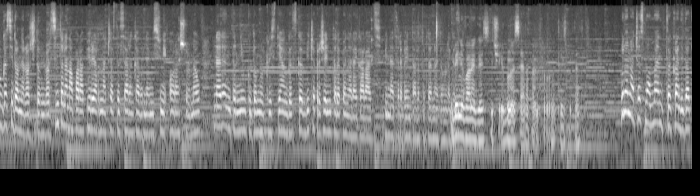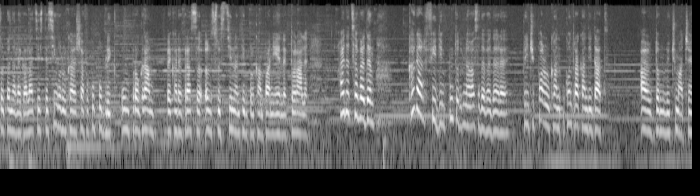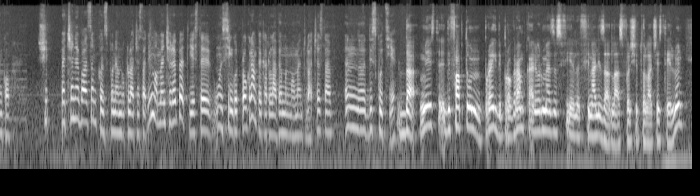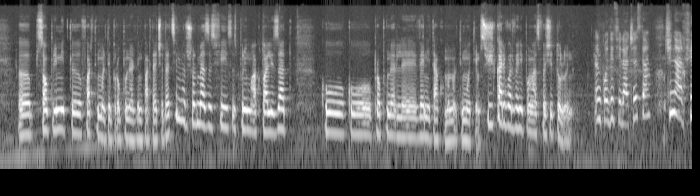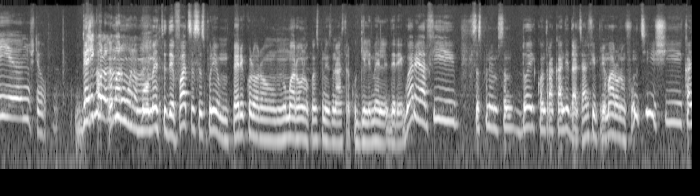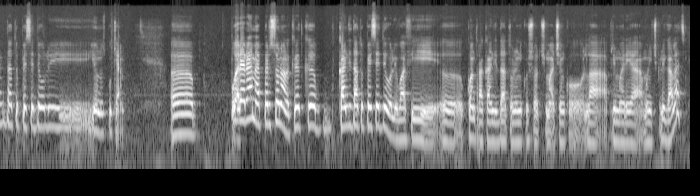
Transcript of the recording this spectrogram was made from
Bun găsit, domnilor și domnilor! Sunt Elena Parapir, iar în această seară, în cadrul emisiunii Orașul meu, ne reîntâlnim cu domnul Cristian Găscă, vicepreședintele PNL Galați. Bine ați revenit alături de noi, domnule Găscă. Bine v-am regăsit și bună seara pentru telespectatori. Până în acest moment, candidatul PNL Galați este singurul care și-a făcut public un program pe care vrea să îl susțină în timpul campaniei electorale. Haideți să vedem care ar fi, din punctul dumneavoastră de vedere, principalul contracandidat al domnului Ciumacenco și pe ce ne bazăm când spunem lucrul acesta? Din moment ce, repet, este un singur program pe care îl avem în momentul acesta în uh, discuție. Da, este de fapt un proiect de program care urmează să fie finalizat la sfârșitul acestei luni. Uh, s-au primit uh, foarte multe propuneri din partea cetățenilor și urmează să fie, să spunem, actualizat cu, cu propunerile venite acum în ultimul timp și care vor veni până la sfârșitul lunii. În condițiile acestea, cine ar fi, nu știu, deci, pericolul numărul unu. În momentul de față, să spunem, pericolul numărul unu, cum spuneți dumneavoastră, cu ghilimele de rigoare, ar fi, să spunem, sunt doi contracandidați. Ar fi primarul în funcție și candidatul PSD-ului Ionus Pucheanu. Uh, părerea mea personală, cred că candidatul PSD-ului va fi uh, contracandidatul Nicușor Ciumacenco la primăria municipiului Galați.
